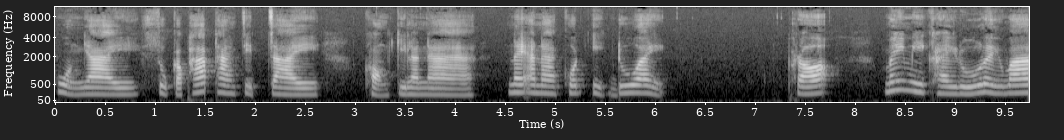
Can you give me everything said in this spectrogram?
ห่วงใยสุขภาพทางจิตใจของกิรนาในอนาคตอีกด้วย เพราะไม่มีใครรู้เลยว่า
